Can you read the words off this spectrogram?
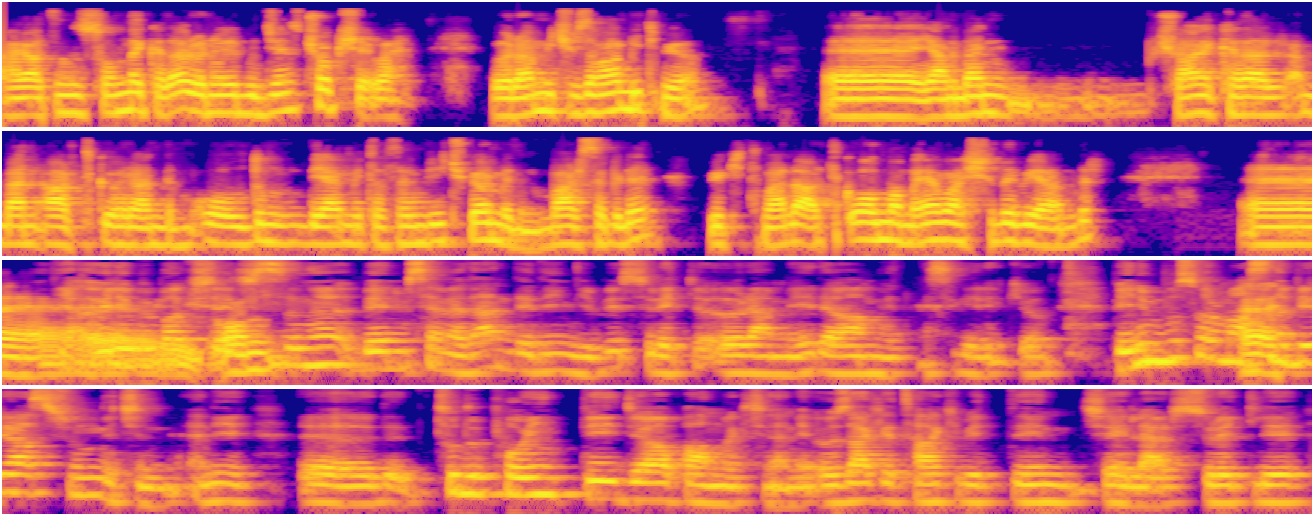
hayatınızın sonuna kadar öğrenebileceğiniz çok şey var. Öğrenme hiçbir zaman bitmiyor. E, yani ben şu ana kadar ben artık öğrendim, oldum diyen bir tasarımcı hiç görmedim. Varsa bile büyük ihtimalle artık olmamaya başladığı bir andır. Ee, ya öyle bir bakış açısını on... benimsemeden dediğin gibi sürekli öğrenmeye devam etmesi gerekiyor. Benim bu sorum aslında evet. biraz şunun için hani e, to the point bir cevap almak için hani özellikle takip ettiğin şeyler sürekli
